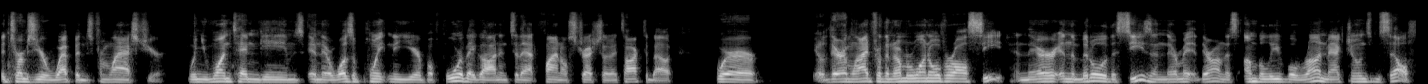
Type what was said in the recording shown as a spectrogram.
in terms of your weapons from last year when you won 10 games. And there was a point in the year before they got into that final stretch that I talked about where you know, they're in line for the number one overall seed and they're in the middle of the season. They're, they're on this unbelievable run. Mac Jones himself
